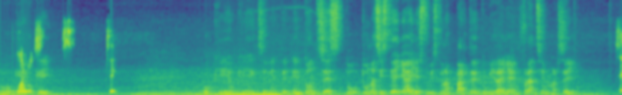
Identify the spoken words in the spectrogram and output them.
Ok, Bueno, ok. Sí. Ok, ok, excelente. Entonces, tú, tú naciste allá y estuviste una parte de tu vida allá en Francia, en Marsella. Sí,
